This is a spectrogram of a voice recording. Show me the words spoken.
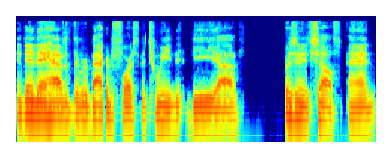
And then they have the back and forth between the uh, prison itself and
